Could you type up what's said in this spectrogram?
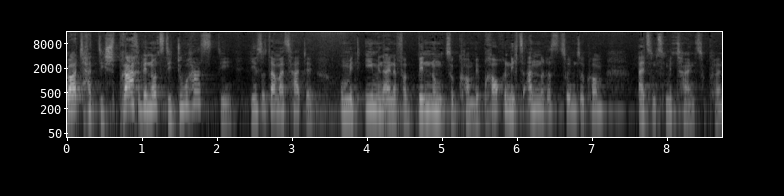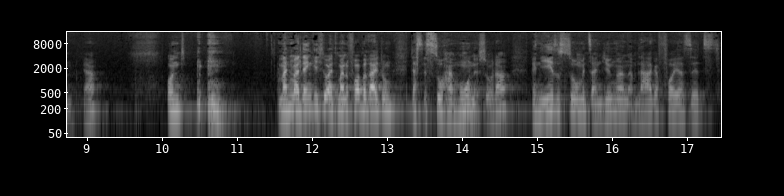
Gott hat die Sprache benutzt, die du hast, die Jesus damals hatte, um mit ihm in eine Verbindung zu kommen. Wir brauchen nichts anderes, zu ihm zu kommen, als uns mitteilen zu können. Ja? Und manchmal denke ich so als meine Vorbereitung, das ist so harmonisch, oder? Wenn Jesus so mit seinen Jüngern am Lagerfeuer sitzt,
